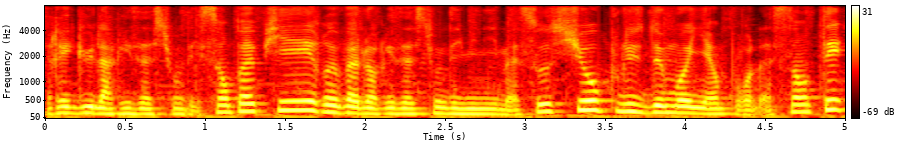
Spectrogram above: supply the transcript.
Régularisation des sans-papiers, revalorisation des minima sociaux, plus de moyens pour la santé,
